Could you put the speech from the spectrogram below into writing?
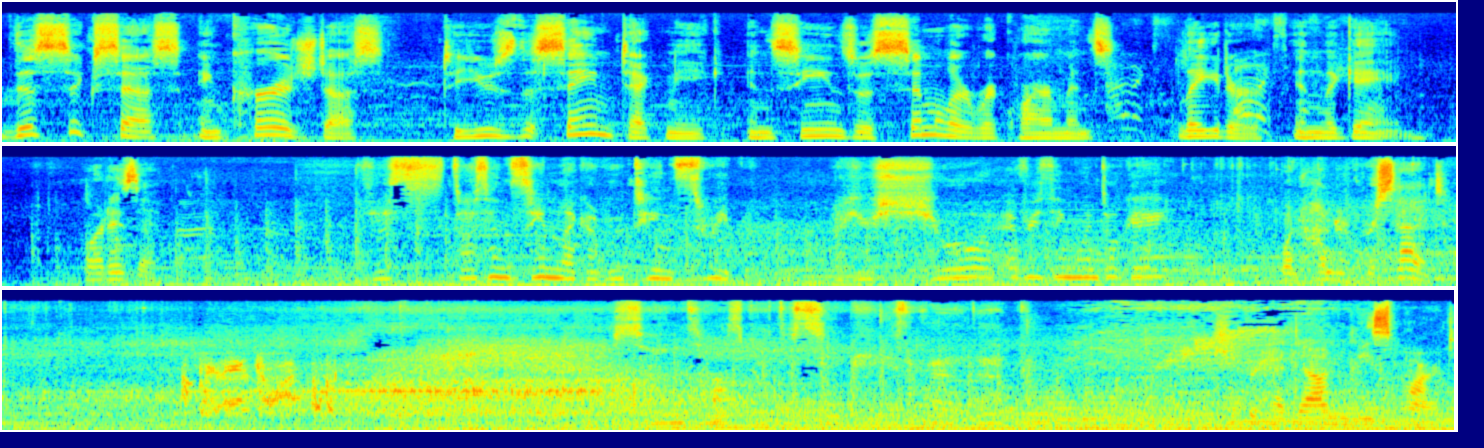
This success encouraged us to use the same technique in scenes with similar requirements later in the game. What is it? This doesn't seem like a routine sweep. Are you sure everything went okay? 100%. Something's got the suitcase riled up. Keep your head down and be smart.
